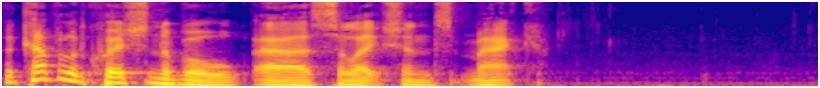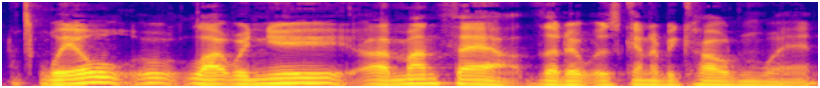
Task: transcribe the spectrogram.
A couple of questionable uh, selections, Mac. We all like we knew a month out that it was going to be cold and wet.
